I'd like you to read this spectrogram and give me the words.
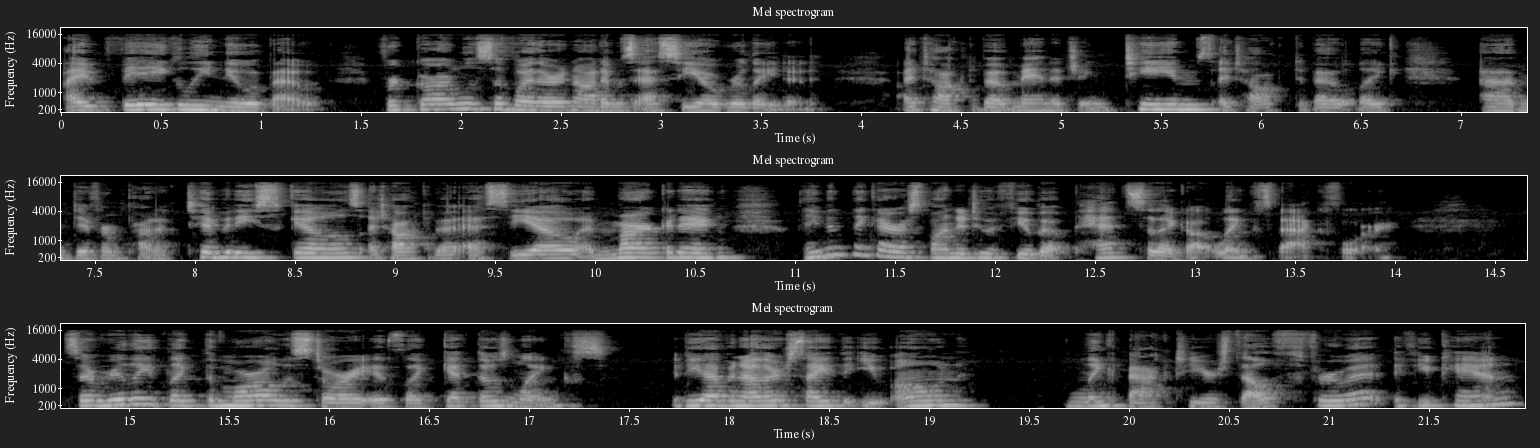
I vaguely knew about, regardless of whether or not it was SEO related. I talked about managing teams. I talked about like um, different productivity skills. I talked about SEO and marketing. I even think I responded to a few about pets that I got links back for. So really, like the moral of the story is like get those links. If you have another site that you own, link back to yourself through it if you can.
